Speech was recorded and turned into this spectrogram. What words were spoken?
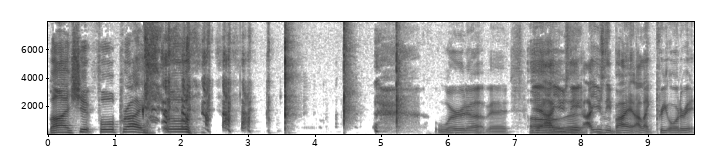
buying shit full price. Oh. Word up, man. Yeah, I oh, usually man. I usually buy it. I like pre-order it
